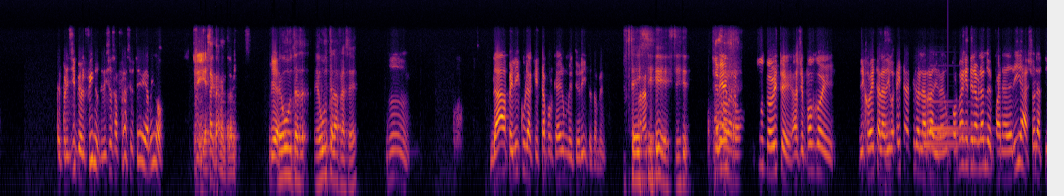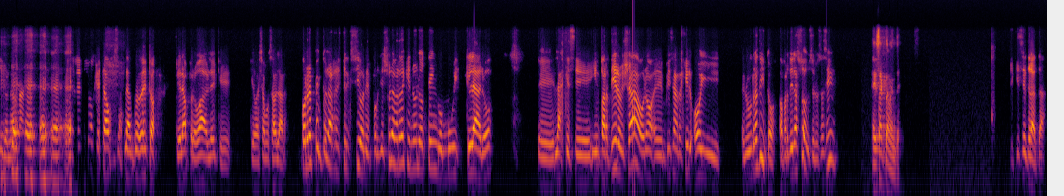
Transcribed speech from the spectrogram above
el principio del fin. ¿Utilizó esa frase usted, amigo? Sí, exactamente la misma. Me gusta, me gusta la frase, ¿eh? Mm. Da película que está por caer un meteorito también. Sí, sí, sí. Se viene el mundo, ¿viste? Hace poco y dijo, esta la digo, esta la tiro en la radio. Por más que estén hablando de panadería, yo la tiro en la radio. les digo que estamos hablando de esto, que era probable que, que vayamos a hablar. Con respecto a las restricciones, porque yo la verdad que no lo tengo muy claro, eh, las que se impartieron ya o no, eh, empiezan a regir hoy en un ratito, a partir de las 11, ¿no es así? Exactamente. ¿De qué se trata?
